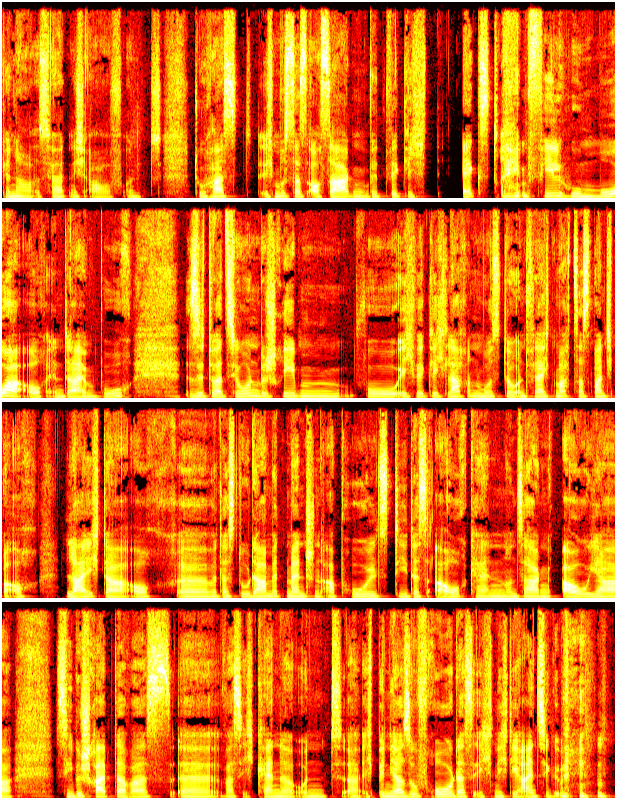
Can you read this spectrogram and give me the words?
Genau, es hört nicht auf. Und du hast, ich muss das auch sagen, wird wirklich extrem viel Humor auch in deinem Buch. Situationen beschrieben, wo ich wirklich lachen musste. Und vielleicht macht es das manchmal auch leichter, auch äh, dass du damit Menschen abholst, die das auch kennen und sagen, oh ja, sie beschreibt da was, äh, was ich kenne. Und äh, ich bin ja so froh, dass ich nicht die Einzige bin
